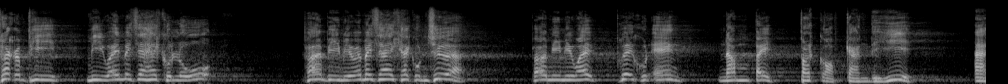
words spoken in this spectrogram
พระคัมภีร์มีไว้ไม่ใช่ให้คุณรู้ พระคัมภีร์มีไว้ไม่ใช่แค่คุณเชื่อ พระคัมภีร์มีไว้เพื่อให้คุณเองนำไปประกอบการดีอะ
